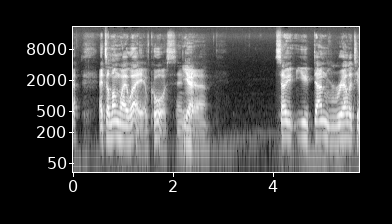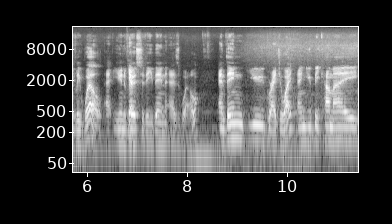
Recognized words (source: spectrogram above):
uh, it's a long way away, of course. And, Yeah. Uh, so you've done relatively well at university then as well, and then you graduate and you become a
